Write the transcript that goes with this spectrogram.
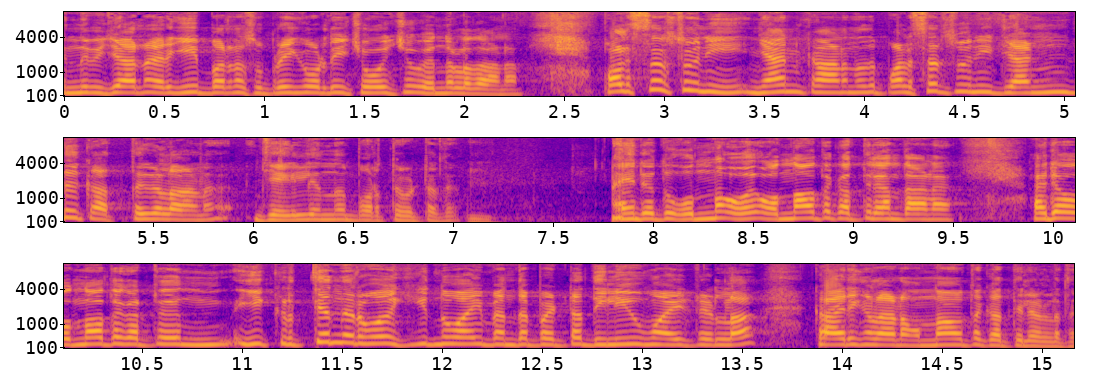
ഇന്ന് വിചാരണ ഇറങ്ങി പറഞ്ഞ സുപ്രീം കോടതി ചോദിച്ചു എന്നുള്ളതാണ്. പൾസർ സുനി ഞാൻ കാണുന്നത് പൾസർ സുനി രണ്ട് കത്തുകളാണ് ജയിലിൽ നിന്ന് പുറത്തുവിട്ടത്. അതിന്റെ അത് ഒന്ന് ഒന്നാമത്തെ കത്തിൽ എന്താണ്? അതിന്റെ ഒന്നാമത്തെ കത്ത് ഈ കൃത്യം നിർവഹിക്കുന്നതുമായി ബന്ധപ്പെട്ട ദിലീപുമായിട്ടുള്ള കാര്യങ്ങളാണ് ഒന്നാമത്തെ കത്തിലുള്ളത്.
